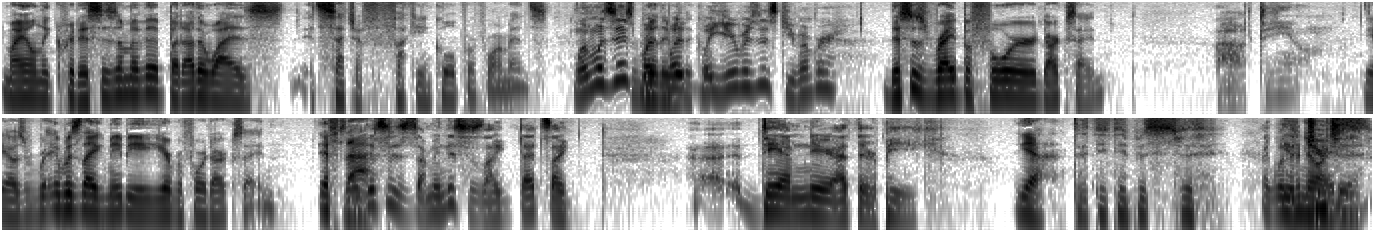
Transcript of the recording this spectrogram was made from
my only criticism of it, but otherwise, it's such a fucking cool performance. When was this? Really, what, really cool. what year was this? Do you remember? This is right before Dark Side. Oh damn. Yeah, it was. It was like maybe a year before Dark Side, if So that. this is. I mean, this is like that's like uh, damn near at their peak. yeah, it was. Like when the no juices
